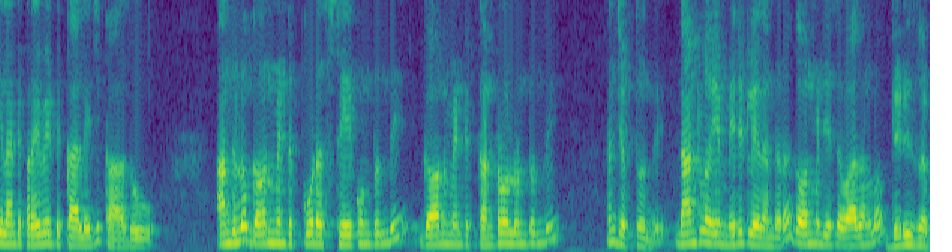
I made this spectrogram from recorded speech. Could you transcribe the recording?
ఇలాంటి ప్రైవేట్ కాలేజీ కాదు. అందులో గవర్నమెంట్కి కూడా స్టేక్ ఉంటుంది గవర్నమెంట్ కంట్రోల్ ఉంటుంది అని చెప్తుంది. దాంట్లో ఏం మెరిట్ లేదంటారా గవర్నమెంట్ చేసే వాదనలో? There is a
